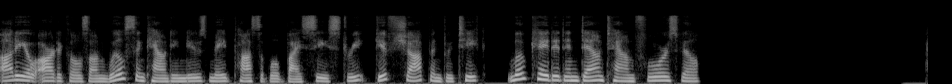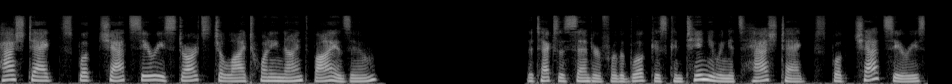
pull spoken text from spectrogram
Audio articles on Wilson County News made possible by C Street Gift Shop and Boutique, located in downtown Floresville. Hashtag Book Chat series starts July 29th via Zoom. The Texas Center for the Book is continuing its hashtag Book Chat series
